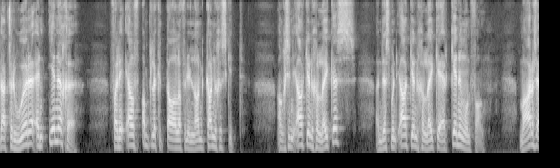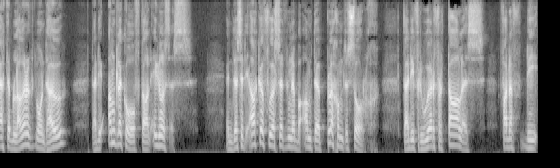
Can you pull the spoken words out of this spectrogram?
dat verhore in enige van die 11 amptelike tale van die land kan geskied. Aangesien elkeen gelyk is, en dis moet elkeen gelyke erkenning ontvang. Maar is egter belangrik om onthou dat die amptelike hoftaal Engels is. En dis het elke voorsittende beampte 'n plig om te sorg dat die verhoor vertaal is van die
